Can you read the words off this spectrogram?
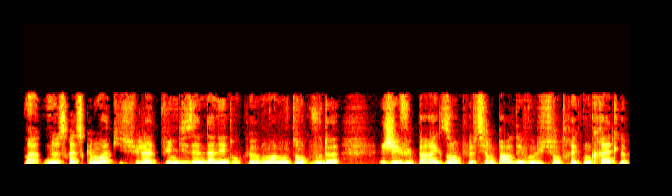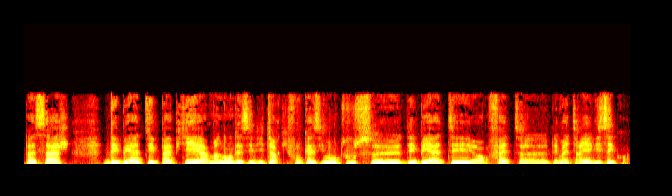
Bah, ne serait-ce que moi qui suis là depuis une dizaine d'années, donc euh, moins longtemps que vous deux, j'ai vu par exemple, si on parle d'évolution très concrète, le passage des BAT papier à maintenant des éditeurs qui font quasiment tous euh, des BAT en fait euh, dématérialisés quoi.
